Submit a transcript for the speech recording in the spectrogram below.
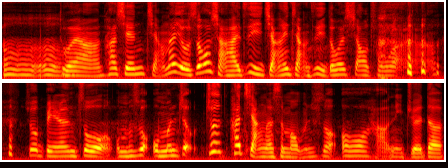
嗯嗯嗯，对啊，他先讲。那有时候小孩自己讲一讲，自己都会笑出来啊。就别人做，我们说，我们就就他讲了什么，我们就说哦好，你觉得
